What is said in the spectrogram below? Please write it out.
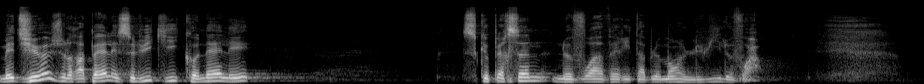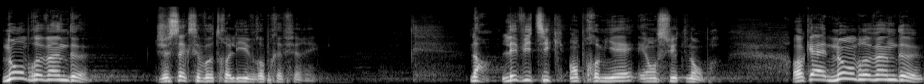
Mais Dieu, je le rappelle, est celui qui connaît les... Ce que personne ne voit véritablement, lui le voit. Nombre 22. Je sais que c'est votre livre préféré. Non, Lévitique en premier et ensuite Nombre. Ok, Nombre 22.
